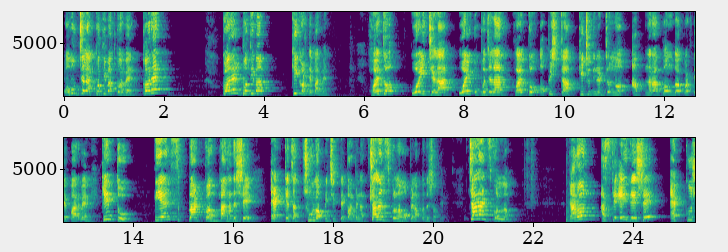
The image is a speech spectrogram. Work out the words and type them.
অমুক জেলায় প্রতিবাদ করবেন। করেন? করেন প্রতিবাদ, কি করতে পারবেন? হয়তো ওই জেলার, ওই উপজেলার হয়তো অফিসটা কিছুদিনের জন্য আপনারা বন্ধ করতে পারবেন। কিন্তু টিএনস প্ল্যাটফর্ম বাংলাদেশে এক গেছা চুল আপনি চিনতে পারবেন না। চ্যালেঞ্জ করলাম ওপেন আপনাদের সাথে। চ্যালেঞ্জ করলাম। কারণ আজকে এই দেশে একুশ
